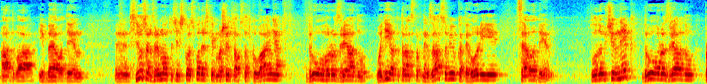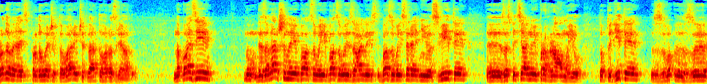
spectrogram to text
А2 і Б1. Е, Слюсар з ремонту сільськогосподарських машин та устаткування другого розряду, водій автотранспортних засобів категорії С1. Плодовчівник другого розряду, продавець продовольчих товарів четвертого розряду. На базі ну, незавершеної базової, базової загальної базової середньої освіти за спеціальною програмою, тобто діти з,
